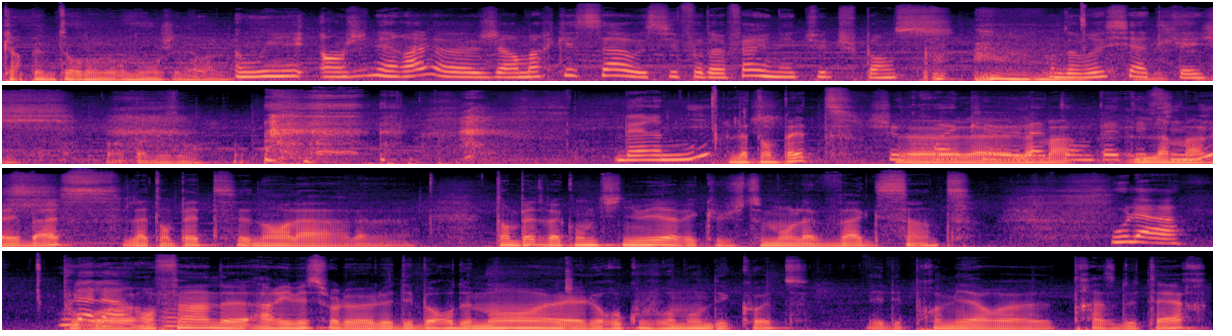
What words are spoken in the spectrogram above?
Carpenter dans leur nom en général. Oui, en général, euh, j'ai remarqué ça aussi. Il faudrait faire une étude, je pense. On devrait s'y atteler. Bon, pas besoin. Bernie? La tempête. Je crois que la tempête est La finie. marée basse. La tempête, non, la tempête va continuer avec justement la vague sainte. Oula Pour Oulala euh, enfin arriver sur le, le débordement et le recouvrement des côtes et des premières euh, traces de terre.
